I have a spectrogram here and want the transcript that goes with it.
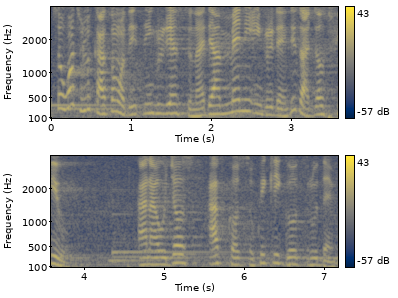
So, I want to look at some of these ingredients tonight. There are many ingredients, these are just few. And I will just ask us to quickly go through them.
